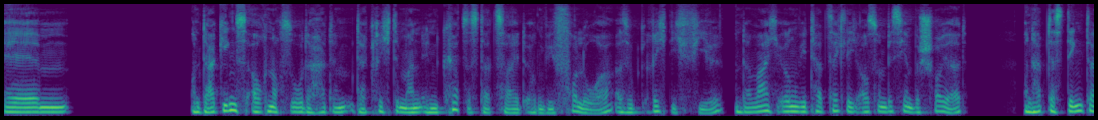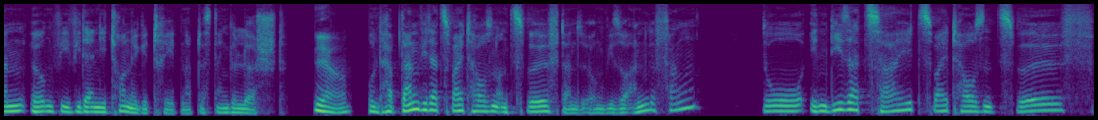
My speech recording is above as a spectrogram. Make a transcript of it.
Ähm, und da ging es auch noch so, da hatte, da kriegte man in kürzester Zeit irgendwie Follower, also richtig viel. Und da war ich irgendwie tatsächlich auch so ein bisschen bescheuert und habe das Ding dann irgendwie wieder in die Tonne getreten, habe das dann gelöscht. Ja. Und habe dann wieder 2012 dann irgendwie so angefangen. So in dieser Zeit, 2012,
